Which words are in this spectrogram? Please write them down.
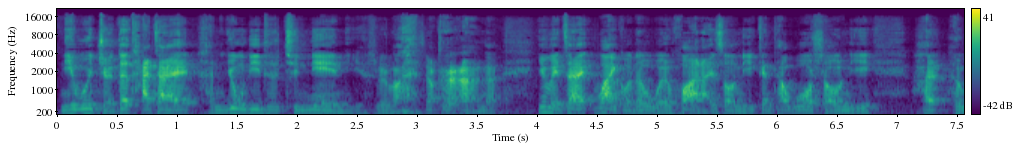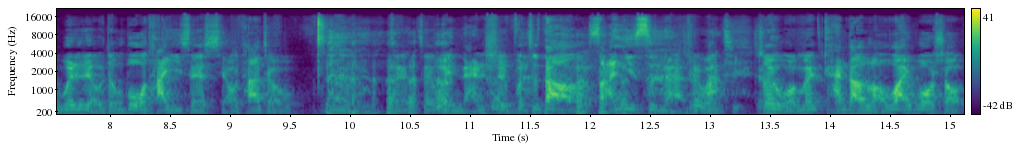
你会觉得他在很用力的去捏你，是吧？啊，那因为在外国的文化来说，你跟他握手，你很很温柔的摸他一些手，他就嗯，这这位男士不知道啥意思呢，是吧 问题？所以我们看到老外握手，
